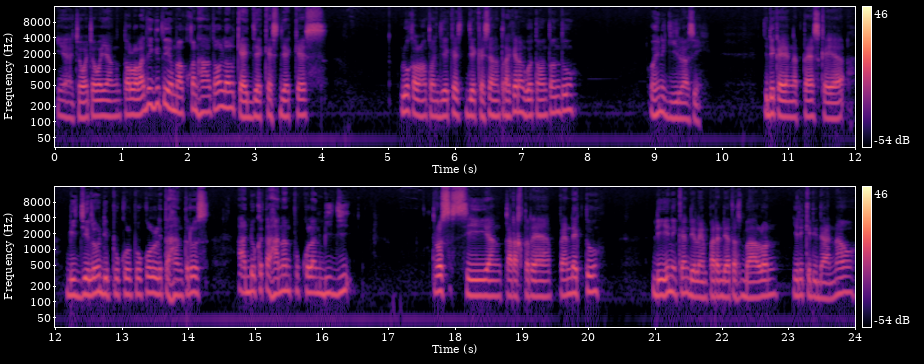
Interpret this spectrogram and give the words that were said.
Ya cowok-cowok yang tolol aja gitu yang melakukan hal tolol kayak jackass jackass. Lu kalau nonton jackass jackass yang terakhir yang gue tonton tuh wah ini gila sih. Jadi kayak ngetes kayak biji lo dipukul-pukul ditahan terus adu ketahanan pukulan biji terus si yang karakternya pendek tuh di ini kan dilemparin di atas balon. Jadi kayak di danau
